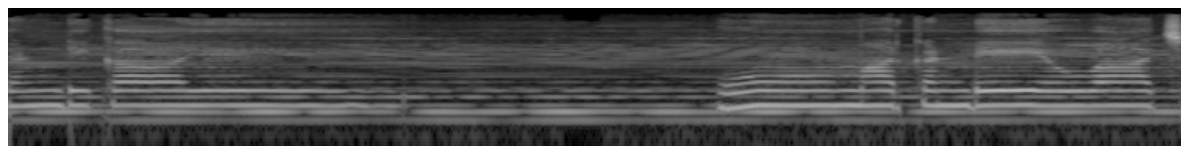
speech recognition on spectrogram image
नमश्चण्डिकाये ॐ मार्कण्डेय उवाच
